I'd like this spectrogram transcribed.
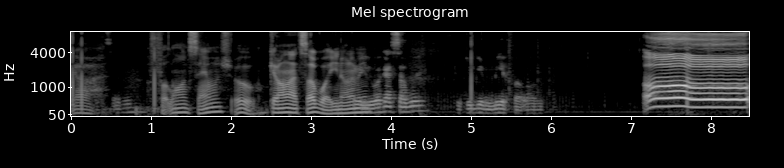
Subway. a foot long sandwich. Ooh, get on that Subway. You know what I mean? You work at Subway? You're giving me a foot long. Oh,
